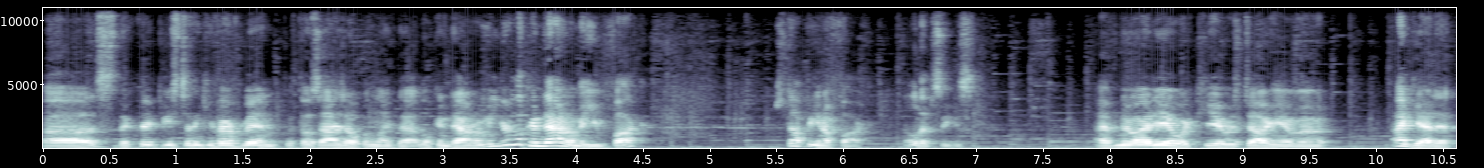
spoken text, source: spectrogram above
uh, this is the creepiest I think you've ever been, with those eyes open like that, looking down on me. You're looking down on me, you fuck. Stop being a fuck. Ellipses. I have no idea what Kiyo was talking about. I get it.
